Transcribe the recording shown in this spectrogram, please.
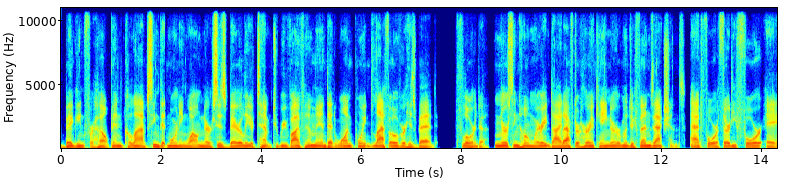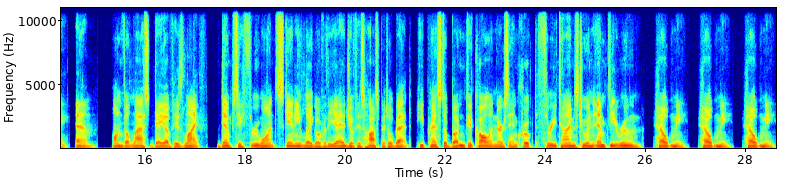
begging for help and collapsing that morning while nurses barely attempt to revive him and at one point laugh over his bed. Florida nursing home where eight died after Hurricane Irma defends actions. At 4.34 a.m., on the last day of his life, Dempsey threw one skinny leg over the edge of his hospital bed. He pressed a button to call a nurse and croaked three times to an empty room, help me, help me, help me.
